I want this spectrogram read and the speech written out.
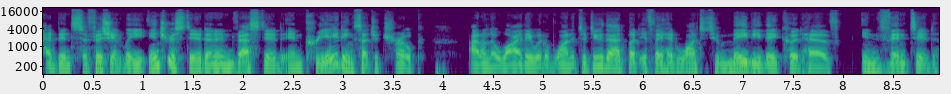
had been sufficiently interested and invested in creating such a trope, I don't know why they would have wanted to do that, but if they had wanted to, maybe they could have invented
